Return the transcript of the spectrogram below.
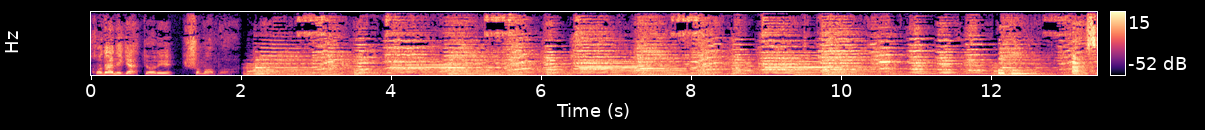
خدا نگهدار شما با. عبور از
